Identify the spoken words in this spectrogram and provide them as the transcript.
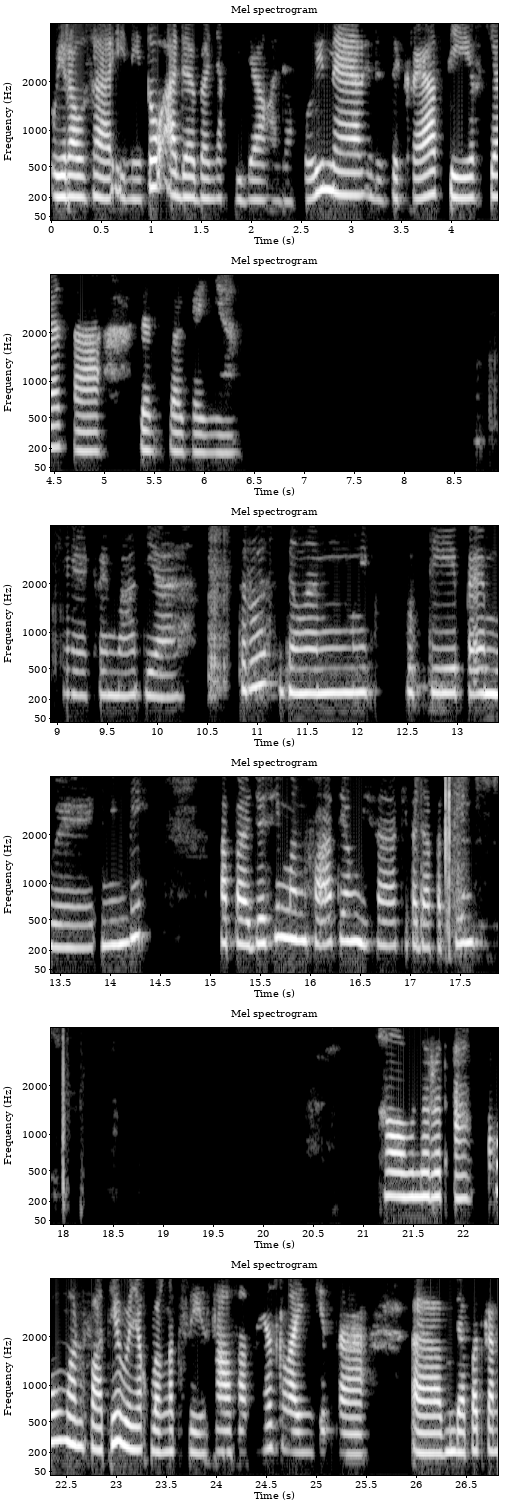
wirausaha ini tuh ada banyak bidang, ada kuliner, industri kreatif, jasa, dan sebagainya. Oke, keren banget ya. Terus dengan mengikuti PMW ini nih, apa aja sih manfaat yang bisa kita dapetin? Kalau menurut aku manfaatnya banyak banget sih. Salah satunya selain kita uh, mendapatkan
